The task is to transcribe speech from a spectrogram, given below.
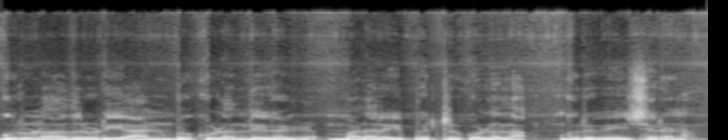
குருநாதருடைய அன்பு குழந்தைகள் மலரை பெற்றுக்கொள்ளலாம் குருவே சரணம்.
